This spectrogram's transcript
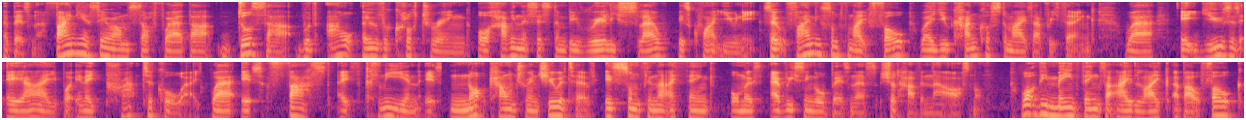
a business. Finding a CRM software that does that without over cluttering or having the system be really slow is quite unique. So finding something like Folk where you can customize everything, where it uses AI but in a practical way, where it's fast, it's clean, it's not counterintuitive, is something that I think almost every single business should have in their arsenal. What are the main things that I like about Folk?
